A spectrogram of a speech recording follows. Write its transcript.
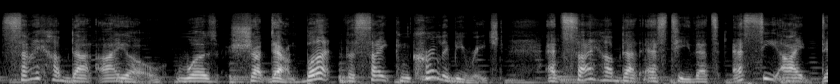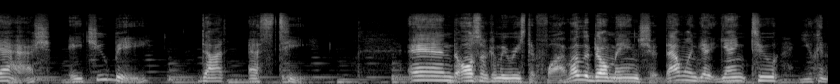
SciHub.io was shut down, but the site can currently be reached at scihub.st, that's sci-hub.st, and also can be reached at five other domains. Should that one get yanked too, you can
